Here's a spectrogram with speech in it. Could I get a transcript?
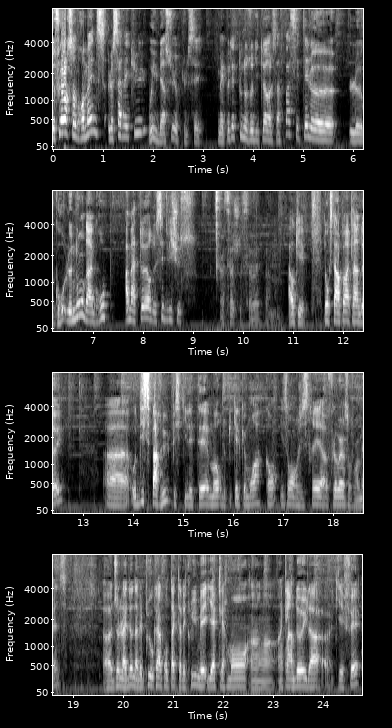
The Flowers of Romance, le savais-tu Oui, bien sûr, tu le sais. Mais peut-être tous nos auditeurs ne le savent pas, c'était le, le, le nom d'un groupe amateur de Sid Vicious. Ah, ça, je savais pas. Non. Ah ok. Donc c'était un peu un clin d'œil euh, au disparu, puisqu'il était mort depuis quelques mois quand ils ont enregistré euh, Flowers of Romance. Euh, John Lydon n'avait plus aucun contact avec lui, mais il y a clairement un, un clin d'œil là euh, qui est fait.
